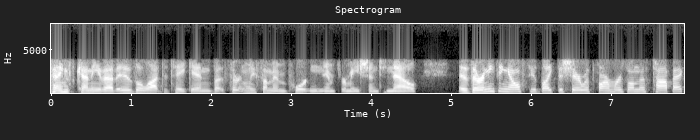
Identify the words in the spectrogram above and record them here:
Thanks, Kenny. That is a lot to take in, but certainly some important information to know. Is there anything else you'd like to share with farmers on this topic?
